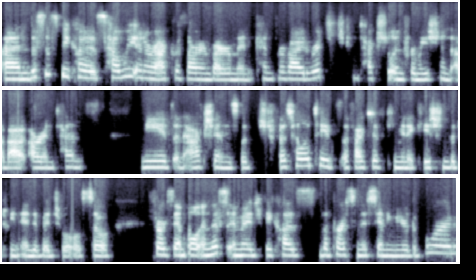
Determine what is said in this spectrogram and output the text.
And this is because how we interact with our environment can provide rich contextual information about our intents needs, and actions, which facilitates effective communication between individuals. So for example, in this image, because the person is standing near the board,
